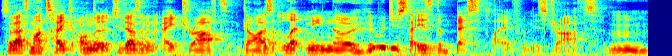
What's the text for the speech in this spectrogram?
So that's my take on the 2008 draft, guys. Let me know who would you say is the best player from this draft. Hmm,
